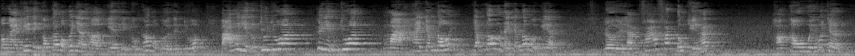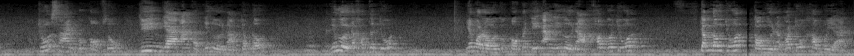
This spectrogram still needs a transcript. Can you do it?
Một ngày kia thì cũng có một cái nhà thờ kia thì cũng có một người tin chúa. Bảo cái gì cũng chúa chúa. Cái gì cũng chúa mà hai chống đối. Chống đối người này chống đối người kia. Rồi làm phá phách đủ chuyện hết họ cầu nguyện quá trời. Chúa sai một con cột xuống. Chuyên gia ăn thịt những người nào chống đối. Những người nào không tin chúa. Nhưng mà rồi con cột nó chỉ ăn những người nào không có chúa. Chống đối chúa. Còn người nào có chúa không bao giờ ăn.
